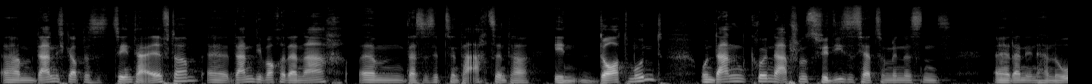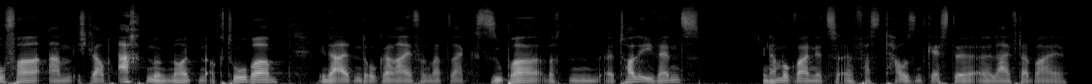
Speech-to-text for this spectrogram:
Ähm, dann, ich glaube, das ist 10.11. Äh, dann die Woche danach, ähm, das ist 17., 18. in Dortmund. Und dann krönender Abschluss für dieses Jahr zumindest äh, dann in Hannover am, ich glaube, 8. und 9. Oktober in der alten Druckerei von Matzak. Super, wird ein äh, tolle Events. In Hamburg waren jetzt äh, fast 1000 Gäste äh, live dabei.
